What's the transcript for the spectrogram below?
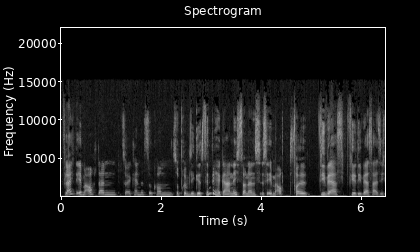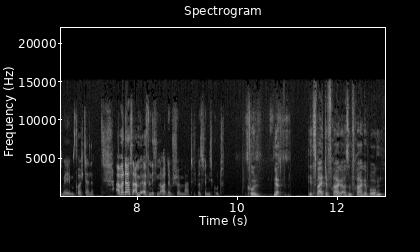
vielleicht eben auch dann zur Erkenntnis zu kommen, so privilegiert sind wir hier gar nicht, sondern es ist eben auch voll divers, viel diverser, als ich mir eben vorstelle. Aber das am öffentlichen Ort im Schwimmbad, das finde ich gut. Cool. Ja. Die zweite Frage aus dem Fragebogen.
